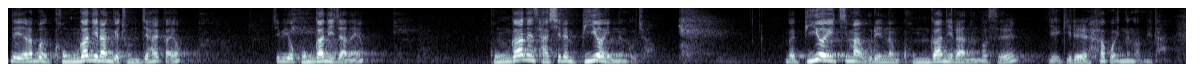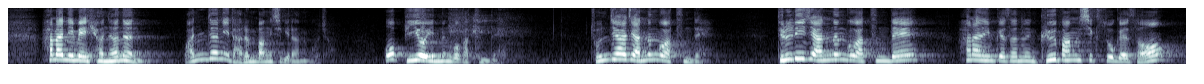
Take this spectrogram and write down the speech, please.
근데 여러분 공간이라는 게 존재할까요? 지금 이 공간이잖아요. 공간은 사실은 비어 있는 거죠. 그러니까 비어 있지만 우리는 공간이라는 것을 얘기를 하고 있는 겁니다. 하나님의 현현은 완전히 다른 방식이라는 거죠. 어, 비어 있는 것 같은데, 존재하지 않는 것 같은데, 들리지 않는 것 같은데, 하나님께서는 그 방식 속에서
